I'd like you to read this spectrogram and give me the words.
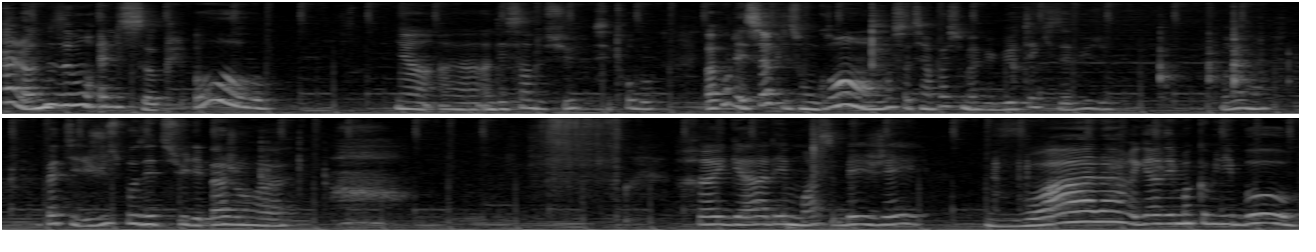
Alors, nous avons El Socle. Oh Il y a un, dessin dessus, c'est trop beau. Par contre, les socles, ils sont grands. Moi, ça tient pas sur ma bibliothèque, ils abusent. Vraiment. En fait, il est juste posé dessus, il est pas genre... Euh, regardez-moi ce BG. Voilà, regardez-moi comme il est beau.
